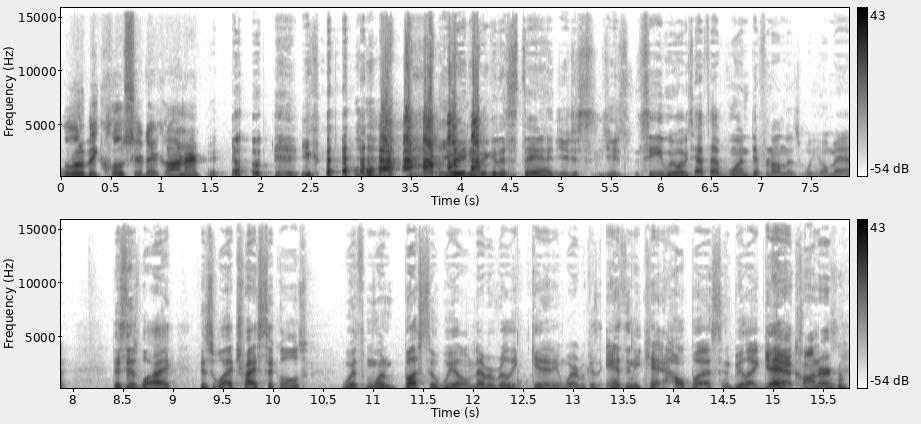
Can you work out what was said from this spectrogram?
little bit closer there, Conor. you, you ain't even gonna stand. You just you see. We always have to have one different on this wheel, man. This is why this is why tricycles with one busted wheel never really get anywhere because Anthony can't help us and be like, "Yeah, Conor,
